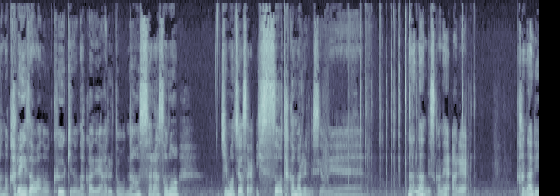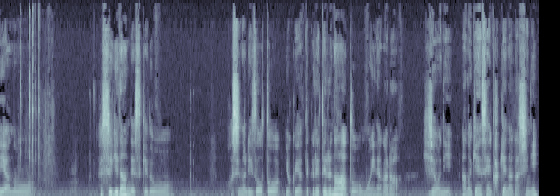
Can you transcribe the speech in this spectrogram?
あの軽井沢の空気の中であるとなおさらその気持ちよさが一層高まるんですよね。何なんですかねあれ。かなりあの不思議なんですけど星野リゾートよくやってくれてるなぁと思いながら非常にあの源泉かけ流しに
